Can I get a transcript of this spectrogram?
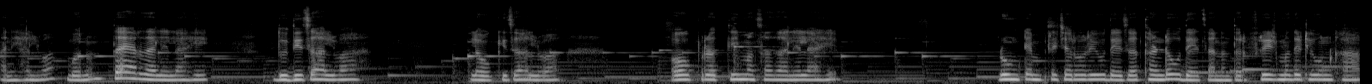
आणि हलवा बनून तयार झालेला आहे. दुधीचा हलवा लौकीचा हलवा अप्रतिम असा झालेला आहे. रूम टेम्परेचरवर येऊ द्यायचा थंड होऊ द्यायचा नंतर फ्रीजमध्ये ठेवून खा.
